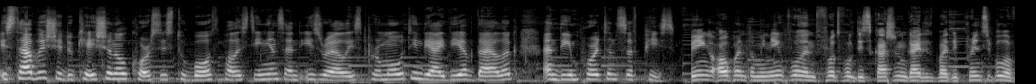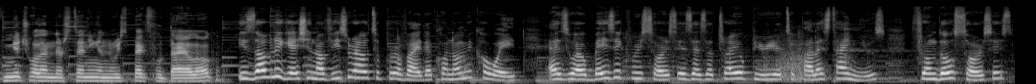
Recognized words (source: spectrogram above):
establish educational courses to both Palestinians and Israelis, promoting the idea of dialogue and the importance of peace. Being open to meaningful and fruitful discussion guided by the principle of mutual understanding and respectful dialogue. Is the obligation of Israel to provide economical aid as well basic resources as a trial period to Palestine use from those sources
